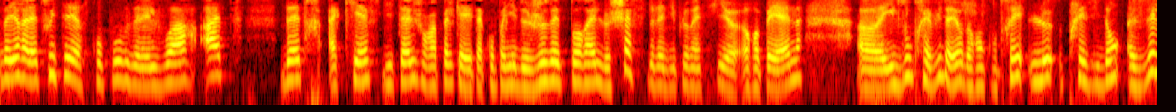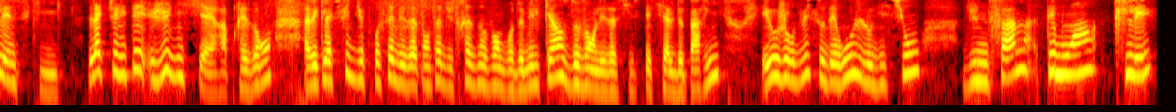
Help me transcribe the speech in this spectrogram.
D'ailleurs, elle a tweeté à ce propos, vous allez le voir, hâte d'être à Kiev, dit-elle. Je vous rappelle qu'elle est accompagnée de Joseph Borrell, le chef de la diplomatie euh, européenne. Euh, ils ont prévu d'ailleurs de rencontrer le président Zelensky. L'actualité judiciaire à présent, avec la suite du procès des attentats du 13 novembre 2015 devant les assises spéciales de Paris. Et aujourd'hui se déroule l'audition d'une femme témoin clé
